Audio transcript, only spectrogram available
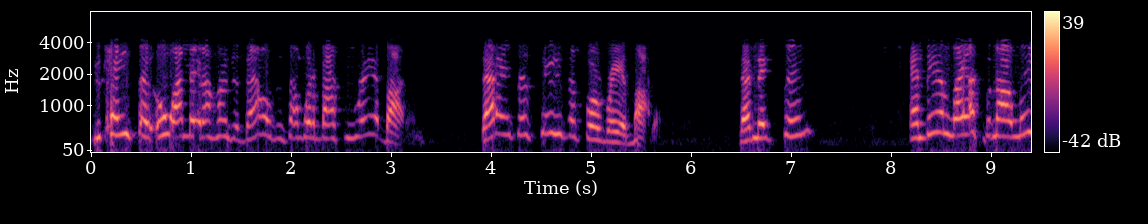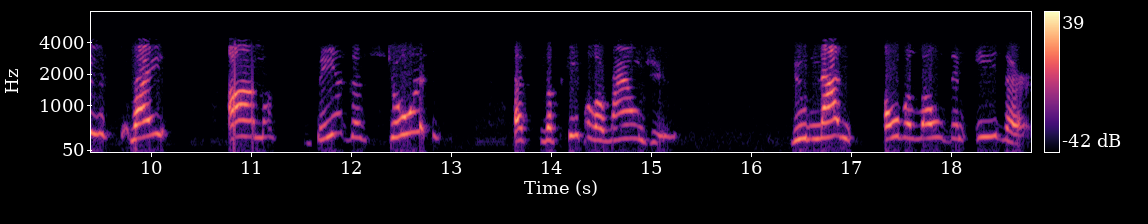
You can't say, "Oh, I made a hundred thousand, so I'm going to buy some red bottoms." That ain't the season for red bottoms. That makes sense. And then, last but not least, right? Um, be a good steward of the people around you. Do not overload them either.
